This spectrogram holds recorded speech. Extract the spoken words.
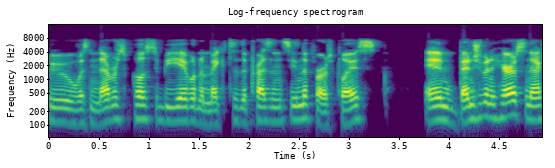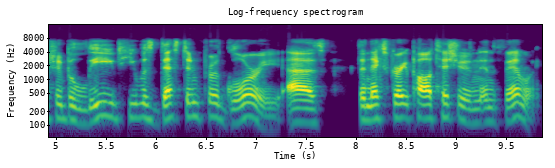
who was never supposed to be able to make it to the presidency in the first place. And Benjamin Harrison actually believed he was destined for glory as the next great politician in the family.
